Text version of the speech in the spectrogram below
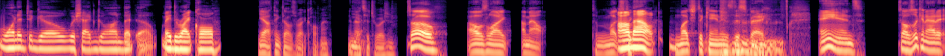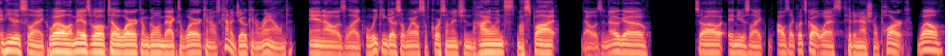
wanted to go. Wish I'd gone, but uh, made the right call. Yeah, I think that was the right call, man, in Yeah. that situation. So I was like, I'm out. To much I'm to, out. much to Cannon's dismay. and so I was looking at it and he was like, Well, I may as well tell work I'm going back to work. And I was kind of joking around. And I was like, Well, we can go somewhere else. Of course, I mentioned the Highlands, my spot. That was a no go. So, I, and he was like, I was like, Let's go out west, hit a national park. Well,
